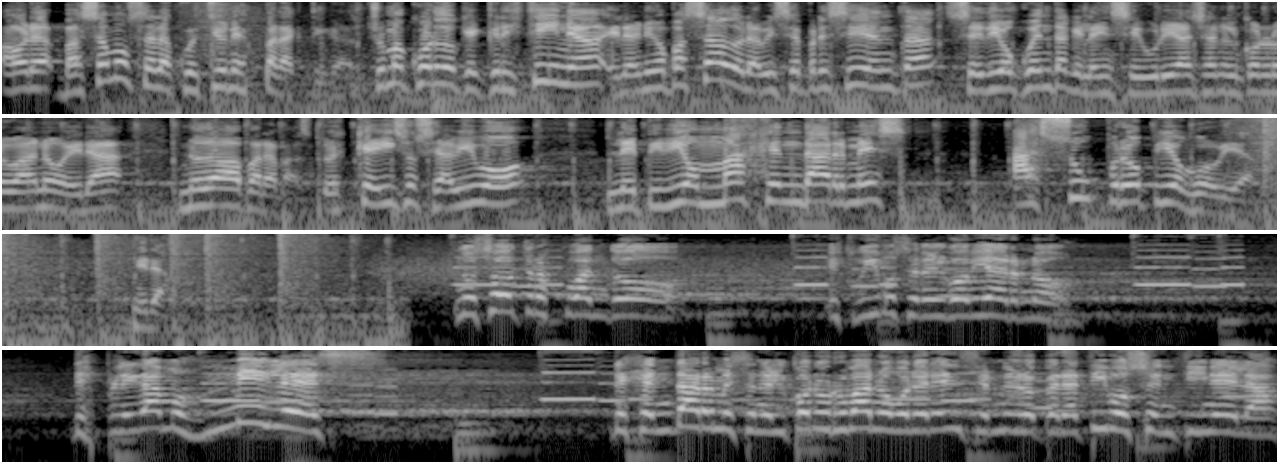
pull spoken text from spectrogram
Ahora, vayamos a las cuestiones prácticas. Yo me acuerdo que Cristina, el año pasado, la vicepresidenta, se dio cuenta que la inseguridad ya en el conurbano era, no daba para más. Entonces, ¿qué hizo? Se avivó, le pidió más gendarmes a su propio gobierno. Mira, Nosotros cuando estuvimos en el gobierno desplegamos miles de gendarmes en el conurbano bonaerense en el operativo Centinela.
